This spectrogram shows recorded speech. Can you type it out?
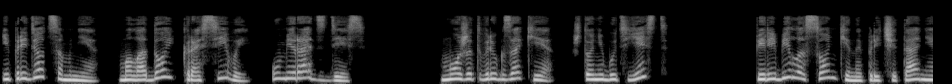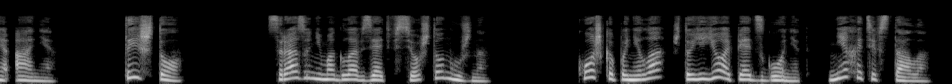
и придется мне, молодой, красивый, умирать здесь. Может, в рюкзаке что-нибудь есть? Перебила Сонькины причитание Аня. Ты что? Сразу не могла взять все, что нужно. Кошка поняла, что ее опять сгонят, нехотя встала.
